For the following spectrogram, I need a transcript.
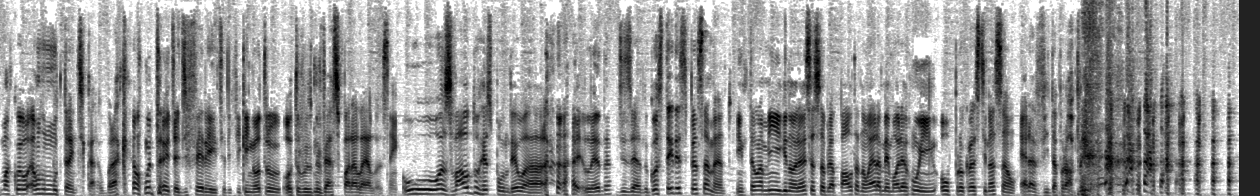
uma coisa, é um mutante, cara. O Braga é um mutante, é diferente. Ele fica em outro, outro universo paralelo, assim. O Oswaldo respondeu a, a Helena dizendo: Gostei desse pensamento. Então a minha ignorância sobre a pauta não era memória ruim ou procrastinação, era vida própria.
